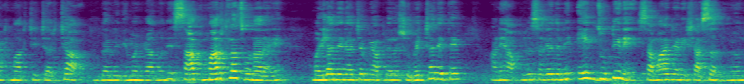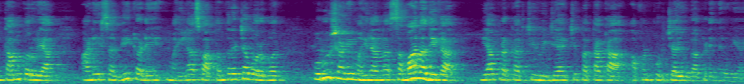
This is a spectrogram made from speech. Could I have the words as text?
आठ मार्चची चर्चा उद्या विधिमंडळामध्ये सात मार्चलाच होणार आहे. महिला दिनाच्या मी आपल्याला शुभेच्छा देते. आणि आपलं सगळेजणी एकजुटीने समाज आणि शासन मिळून काम करूया आणि सगळीकडे महिला स्वातंत्र्याच्या बरोबर पुरुष आणि महिलांना समान अधिकार या प्रकारची विजयाची पताका आपण पुढच्या युगाकडे नेऊया.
